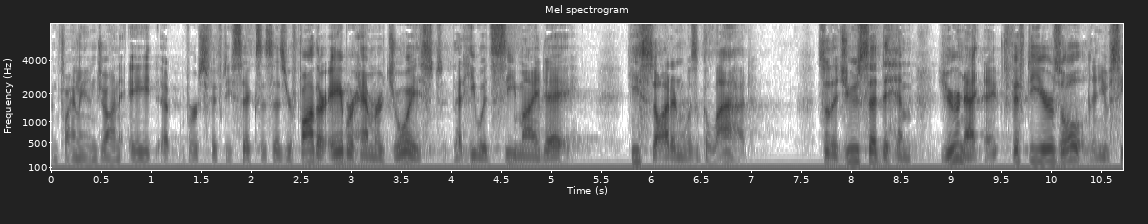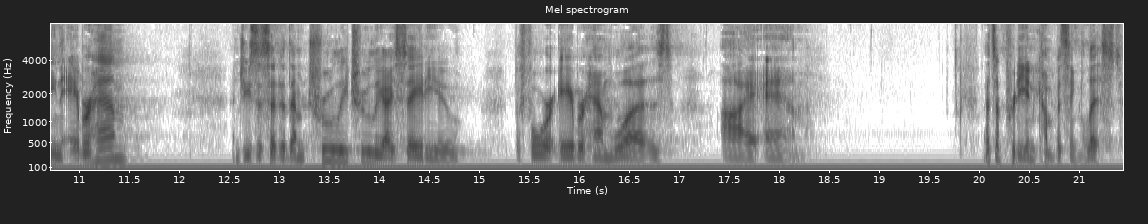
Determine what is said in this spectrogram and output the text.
And finally, in John 8, at verse 56, it says, Your father Abraham rejoiced that he would see my day. He saw it and was glad. So the Jews said to him, You're not 50 years old, and you've seen Abraham? And Jesus said to them, Truly, truly, I say to you, before Abraham was, I am. That's a pretty encompassing list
